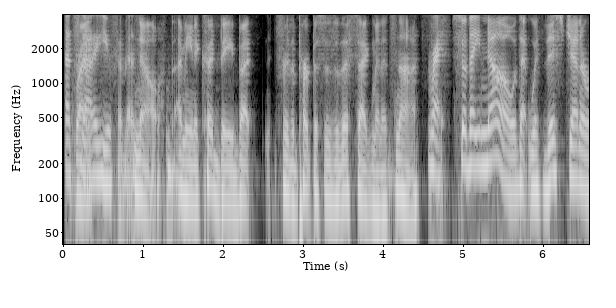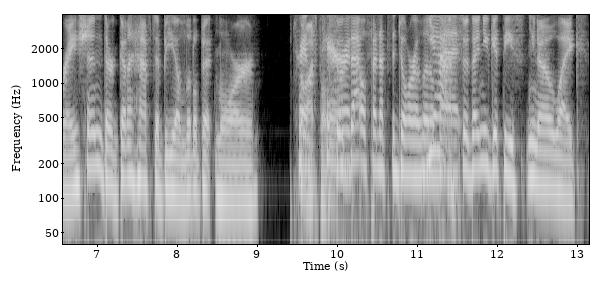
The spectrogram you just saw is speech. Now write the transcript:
That's Right. not a euphemism. no i mean it could be but for the purposes of this segment it's not Right. so they know that with this generation they're going to have to be a little bit more thoughtful. Transparent, so that open up the door a little bit. yeah bit. so then you get these you know like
